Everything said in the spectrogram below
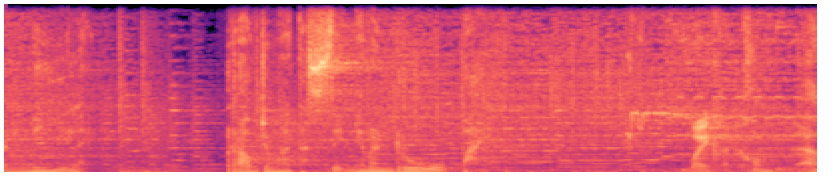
วันนี้แหละ เราจะมาตัดสินให้มันรู้ไป ไม่ขัดข้องอยู่แล้ว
